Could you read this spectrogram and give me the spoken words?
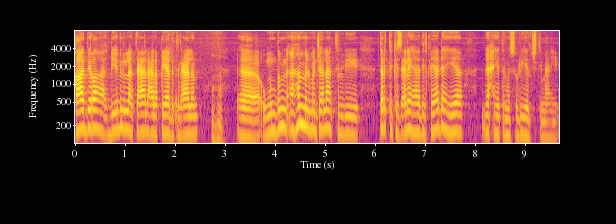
قادرة بإذن الله تعالى على قيادة العالم. ومن ضمن أهم المجالات اللي ترتكز عليها هذه القيادة هي ناحية المسؤولية الاجتماعية.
